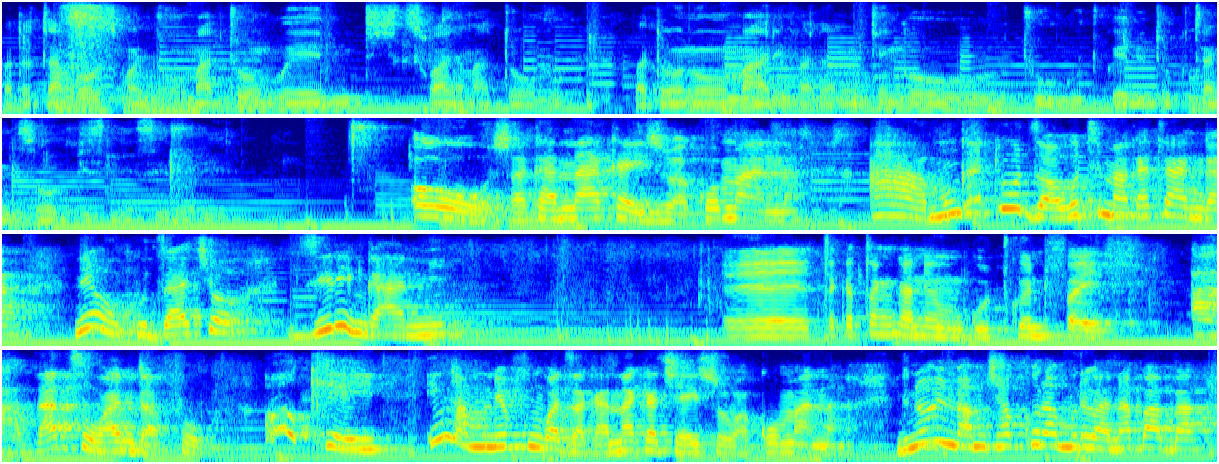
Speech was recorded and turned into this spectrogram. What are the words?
vatatanga kutswanyawo matombo edu tichitswanya matombo. Vatoonawo mari vatanotengawo tuhu twedu tokutangisawo bhizinesi irori oh zvakanaka izvi vakomana. Ah, mungandiudzawo kuti makatanga nehuku dzacho dziri ngani? Eh, takatanga nehuku 25 ah, that's wonderful. Okay inga mune pfungwa dzakanaka chaizvo vakomana. Ndinovimba muchakura muri vana baba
